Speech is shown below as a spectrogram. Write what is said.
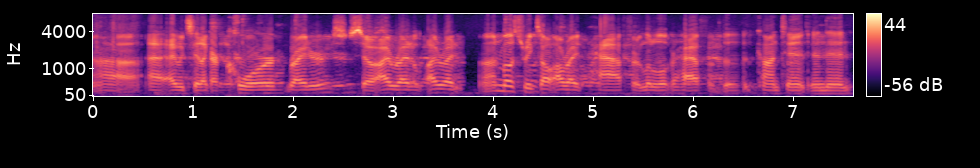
uh, I would say like our core writers. So I write I write on most weeks I'll, I'll write half or a little over half of the content, and then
